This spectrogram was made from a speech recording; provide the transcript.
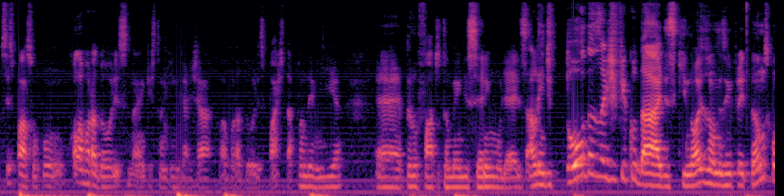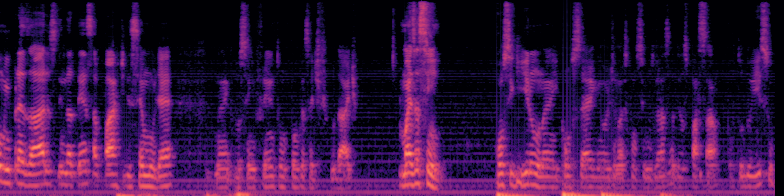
Vocês passam com colaboradores, né, em questão de engajar colaboradores, parte da pandemia, é, pelo fato também de serem mulheres. Além de todas as dificuldades que nós homens enfrentamos como empresários, ainda tem essa parte de ser mulher, né, que você enfrenta um pouco essa dificuldade. Mas assim, conseguiram, né, e conseguem. Hoje nós conseguimos, graças a Deus, passar por tudo isso.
